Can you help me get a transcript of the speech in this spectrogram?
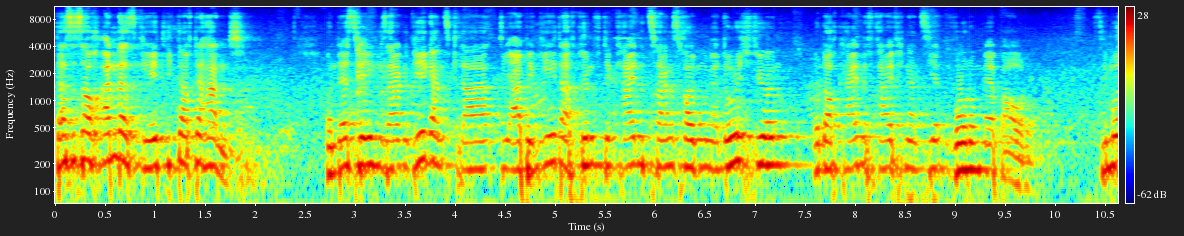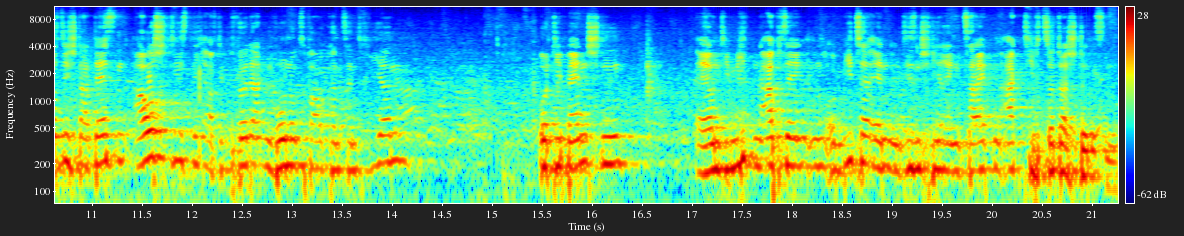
Dass es auch anders geht, liegt auf der Hand. Und deswegen sagen wir ganz klar, die ABG darf künftig keine Zwangsräumung mehr durchführen und auch keine frei finanzierten Wohnungen mehr bauen. Sie muss sich stattdessen ausschließlich auf den geförderten Wohnungsbau konzentrieren und die Menschen und die Mieten absenken, um MieterInnen in diesen schwierigen Zeiten aktiv zu unterstützen.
